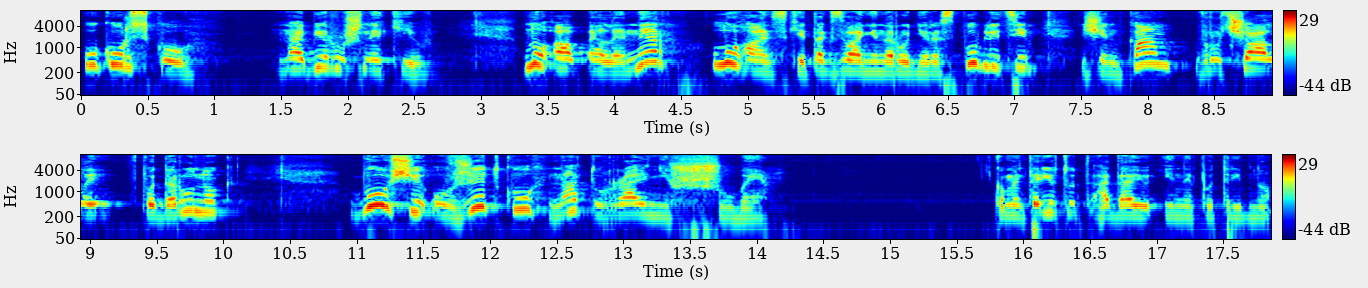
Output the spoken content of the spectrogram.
У Курську набір рушників. Ну а в ЛНР, Луганській так званій Народній Республіці, жінкам вручали в подарунок бувші у вжитку натуральні шуби. Коментарів тут, гадаю, і не потрібно.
